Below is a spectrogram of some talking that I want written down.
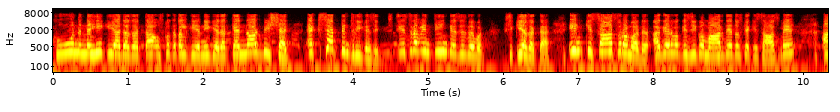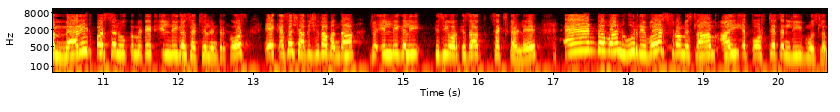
خون نہیں کیا جا سکتا اس کو قتل کیا نہیں کیا جاتا can not be shed except in three cases صرف ان تین کیسز میں کیا سکتا ہے ان قصاص فرام مرڈر اگر وہ کسی کو مار دے تو اس کے قصاص میں a married person who committed illegal sexual intercourse ایک ایسا شادی شدہ بندہ جو illegally کسی اور کے ساتھ سیکس کر لے and the one who reverts from Islam I apostate and leave Muslim.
